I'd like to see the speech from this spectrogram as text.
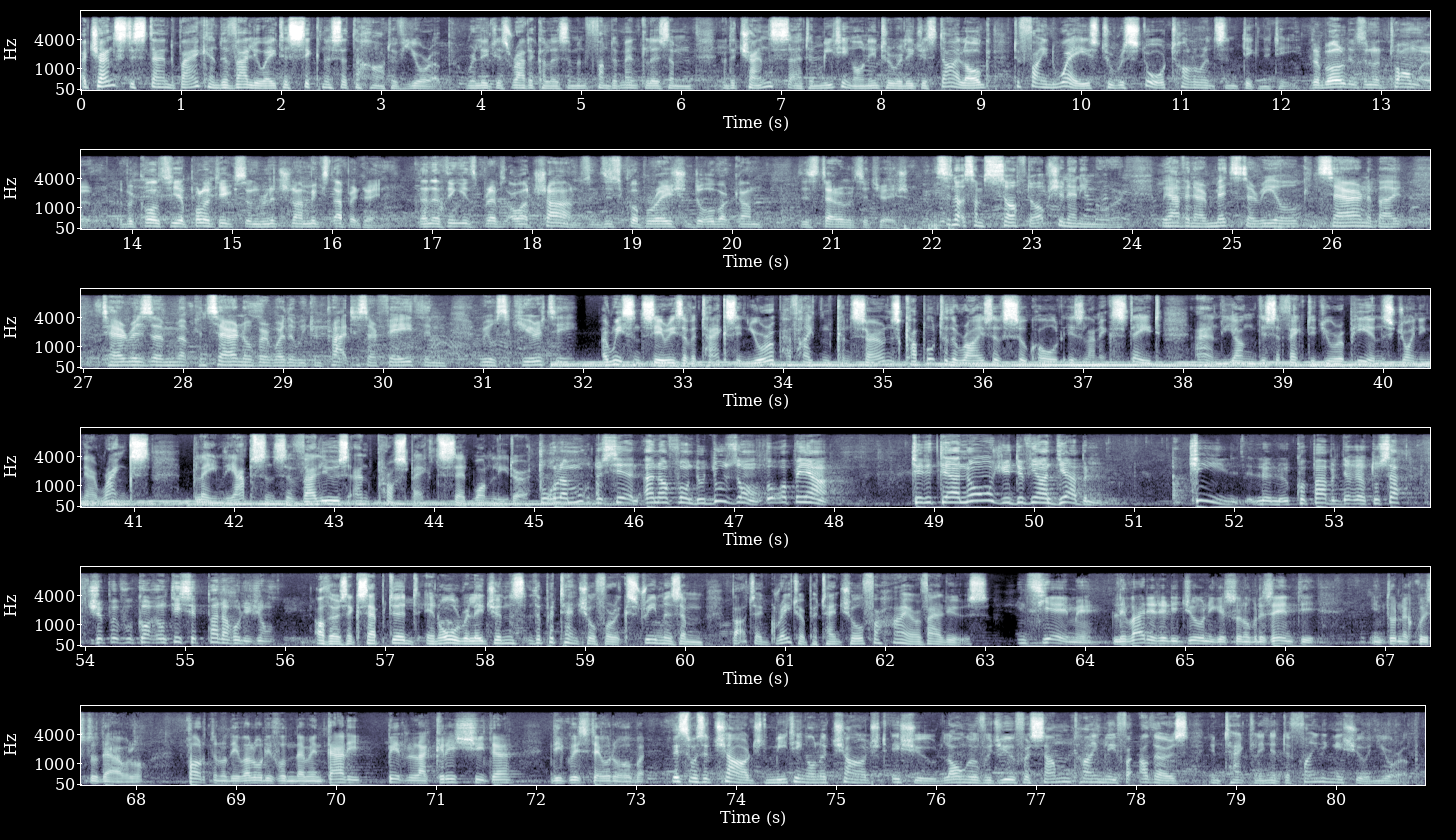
A chance to stand back and evaluate a sickness at the heart of Europe, religious radicalism and fundamentalism, and a chance at a meeting on interreligious dialogue to find ways to restore tolerance and dignity. The world is in a turmoil because here politics and religion are mixed up again. Then I think it's perhaps our chance in this cooperation to overcome this terrible situation. This is not some soft option anymore. We have in our midst a real concern about terrorism, of concern over whether we can practice our faith in real security. A recent series of attacks in Europe have heightened concerns coupled to the rise of so-called Islamic State and young disaffected Europeans joining their ranks blame the absence of values and prospects, said one leader. Pour l'amour du ciel, un enfant de 12 ans, européen, qu'il était un ange, il devient un diable. Qui le, le coupable derrière tout ça Je peux vous garantir, ce n'est pas la religion. Others accepted, in all religions, the potential for extremism, but a greater potential for higher values. Insieme le varie religioni che sono presenti intorno a questo tavolo portano dei valori fondamentali per la crescita di questa Europa. This was a charged meeting on a charged issue, long overdue for some, timely for others, in tackling a defining issue in Europe.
